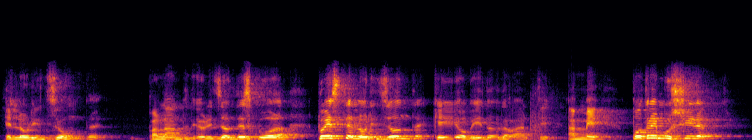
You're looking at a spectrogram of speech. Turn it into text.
è l'orizzonte. Parlando di orizzonte scuola, questo è l'orizzonte che io vedo davanti a me. Potremmo uscire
